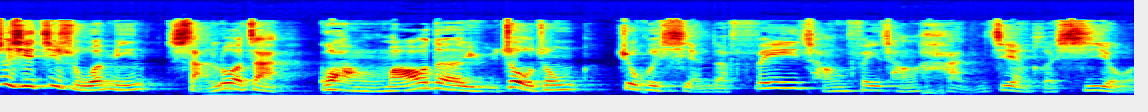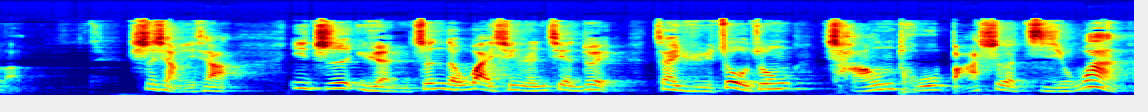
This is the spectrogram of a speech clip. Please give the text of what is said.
这些技术文明散落在广袤的宇宙中，就会显得非常非常罕见和稀有了。试想一下，一支远征的外星人舰队在宇宙中长途跋涉几万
